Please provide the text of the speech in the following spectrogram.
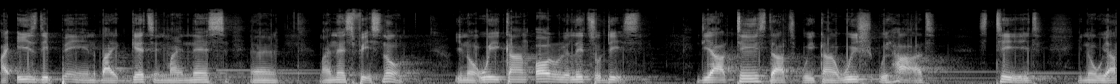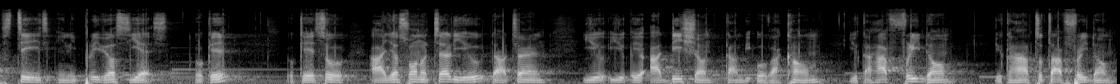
I ease the pain by getting my next uh, my next feast. No, you know we can all relate to this. There are things that we can wish we had stayed. You know we have stayed in the previous years. Okay, okay. So I just want to tell you that uh, you, you your addiction can be overcome. You can have freedom. You can have total freedom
